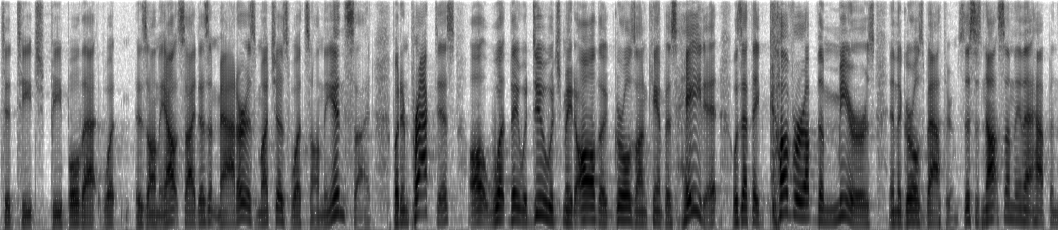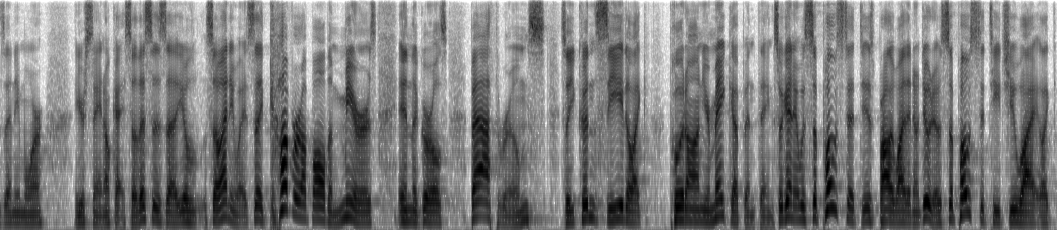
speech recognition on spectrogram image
to teach people that what is on the outside doesn't matter as much as what's on the inside. But in practice, all, what they would do, which made all the girls on campus hate it, was that they'd cover up the mirrors in the girls' bathrooms. This is not something that happens anymore. You're saying, okay, so this is, uh, you'll, so anyway, so they cover up all the mirrors in the girls' bathrooms so you couldn't see to like put on your makeup and things. So again, it was supposed to, is probably why they don't do it. It was supposed to teach you why, like,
